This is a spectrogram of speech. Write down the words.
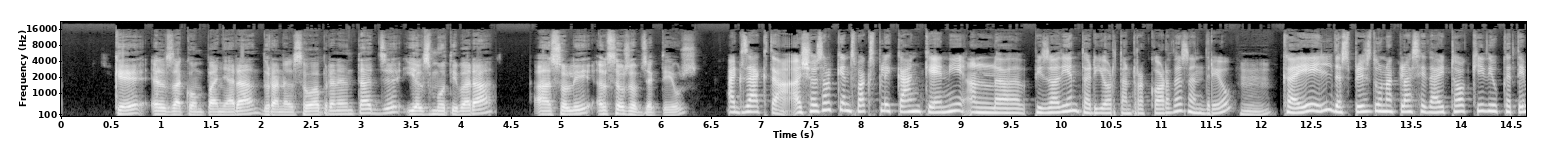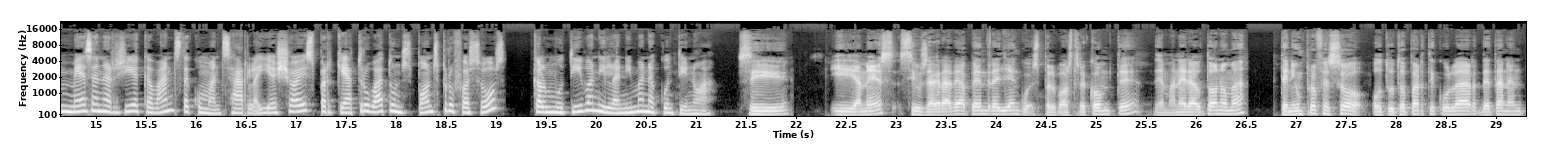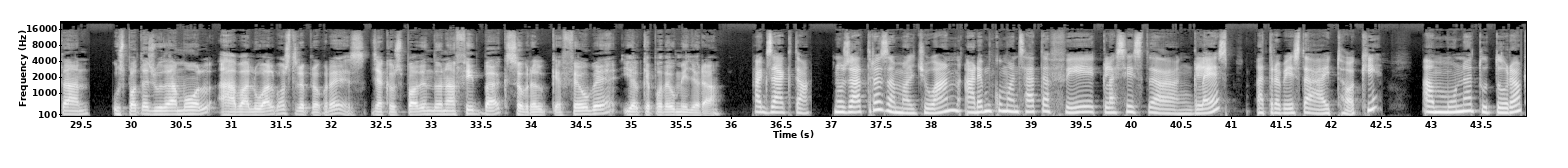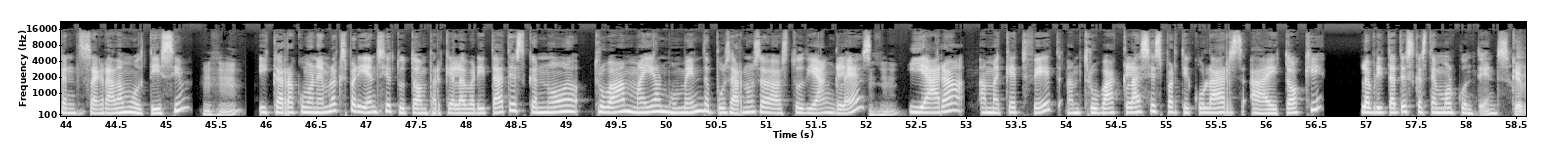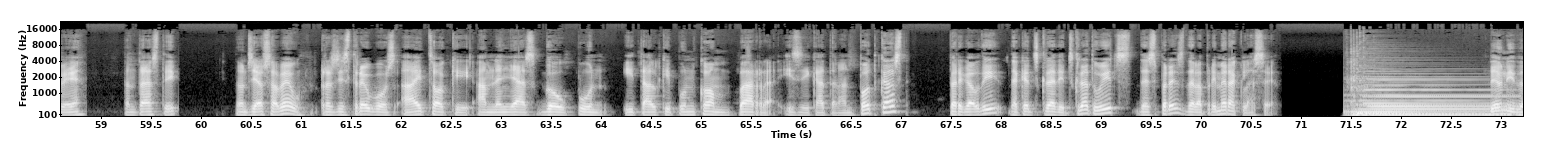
que els acompanyarà durant el seu aprenentatge i els motivarà a assolir els seus objectius. Exacte. Això és el que ens va explicar en Kenny en l'episodi anterior. Te'n recordes, Andreu? Mm. Que ell, després d'una classe d'italki, diu que té més energia que abans de començar-la i això és perquè ha trobat uns bons professors que el motiven i l'animen a continuar. Sí, i a més, si us agrada aprendre llengües pel vostre compte, de manera autònoma, tenir un professor o tutor particular de tant en tant us pot ajudar molt a avaluar el vostre progrés, ja que us poden donar feedback sobre el que feu bé i el que podeu millorar. Exacte. Nosaltres, amb el Joan, ara hem començat a fer classes d'anglès a través d'italki amb una tutora que ens agrada moltíssim uh -huh. i que recomanem l'experiència a tothom, perquè la veritat és que no trobàvem mai el moment de posar-nos a estudiar anglès uh -huh. i ara, amb aquest fet, amb trobar classes particulars a Italki, la veritat és que estem molt contents. Que bé. Fantàstic. Doncs ja ho sabeu, registreu-vos a italki amb l'enllaç go.italki.com barra easycatalanpodcast per gaudir d'aquests crèdits gratuïts després de la primera classe. Déu nhi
